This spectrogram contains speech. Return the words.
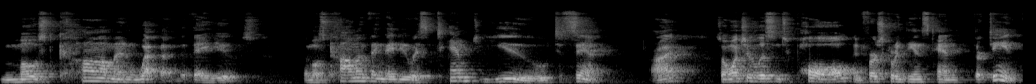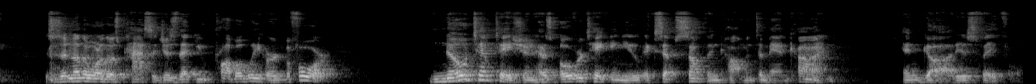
most common weapon that they use. The most common thing they do is tempt you to sin. All right? So I want you to listen to Paul in 1 Corinthians 10 13. This is another one of those passages that you've probably heard before. No temptation has overtaken you except something common to mankind, and God is faithful.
